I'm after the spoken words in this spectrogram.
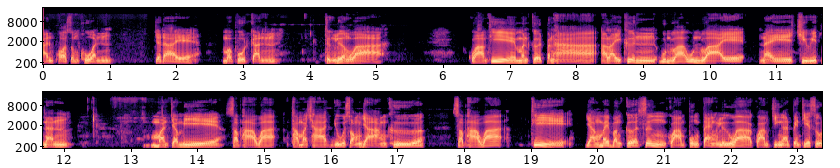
อันพอสมควร จะได้มาพูดกันถึงเรื่องว่า ความที่มันเกิดปัญหาอะไรขึ้น วุ่นวาวุ่นวายในชีวิตนั้น มันจะมีสภาวะธรรมชาติอยู่สองอย่างคือ สภาวะที่ยังไม่บังเกิดซึ่งความปรุงแต่งหรือว่าความจริงอันเป็นที่สุด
